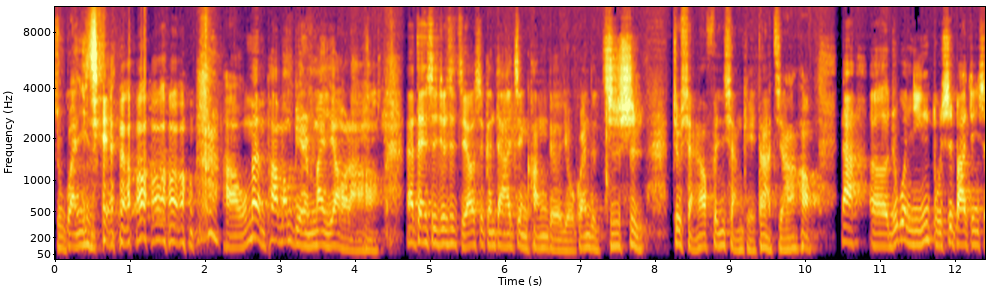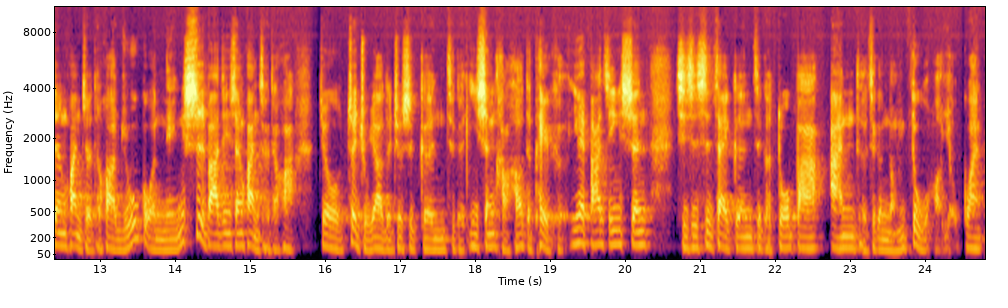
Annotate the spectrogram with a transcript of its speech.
主观意见，好，我们很怕帮别人卖药啦。哈。那但是就是只要是跟大家健康的有关的知识，就想要分享给大家哈。那呃，如果您不是巴金森患者的话，如果您是巴金森患者的话，就最主要的就是跟这个医生好好的配合，因为巴金森其实是在跟这个多巴胺的这个浓度哈有关。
